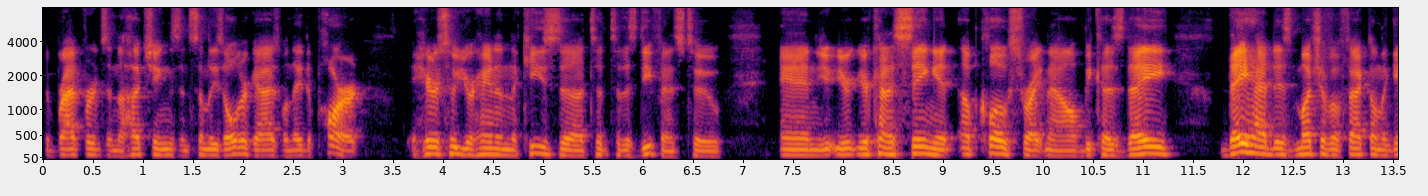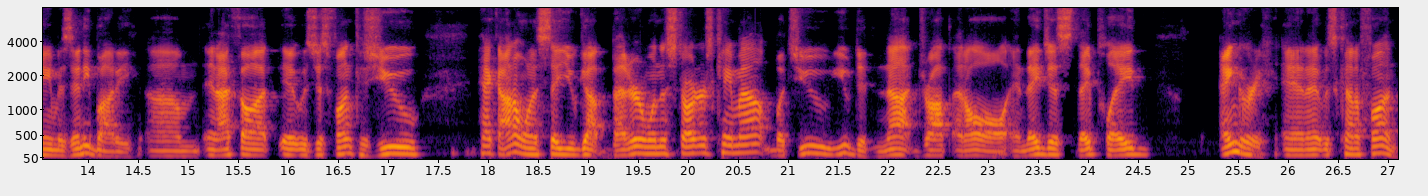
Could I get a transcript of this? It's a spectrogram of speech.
the Bradfords and the Hutchings and some of these older guys when they depart. Here's who you're handing the keys to to, to this defense to, and you, you're you're kind of seeing it up close right now because they they had as much of effect on the game as anybody. Um, and I thought it was just fun because you, heck, I don't want to say you got better when the starters came out, but you you did not drop at all, and they just they played angry, and it was kind of fun.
